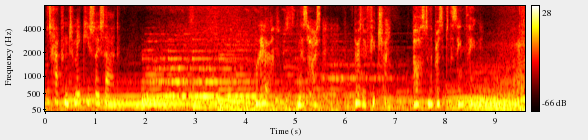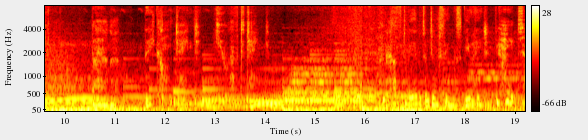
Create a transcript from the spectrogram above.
what's happened to make you so sad? Well, here, in this house, there is no future. past and the present are the same thing. Diana, they can't change. You have to change. You have to be able to do things you hate. You hate?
